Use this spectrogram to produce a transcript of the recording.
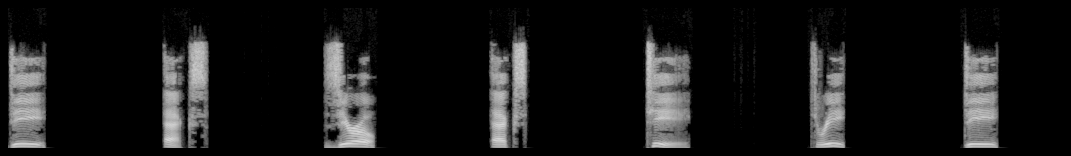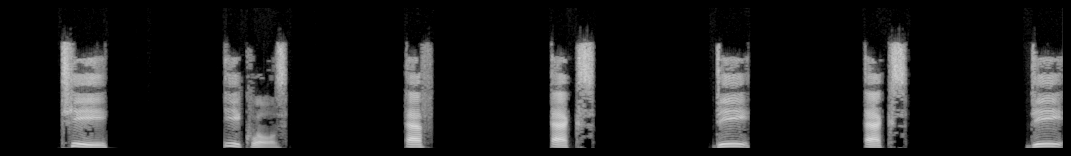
d x. 0 x. T. 3 d. T. equals f. X. D. X. D.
